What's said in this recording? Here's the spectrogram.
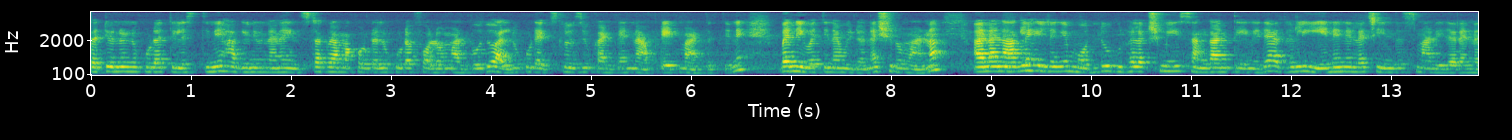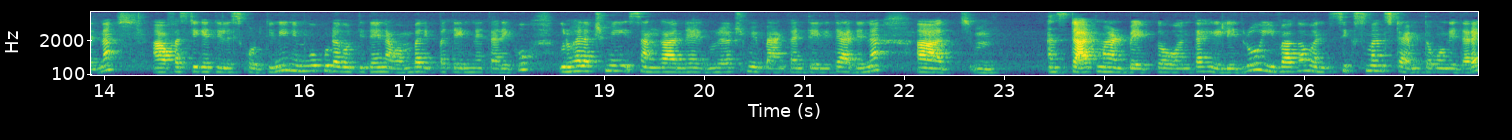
ಪ್ರತಿಯೊಂದನ್ನು ಕೂಡ ತಿಳಿಸ್ತೀನಿ. ಹಾಗೆ ನೀವು ನನ್ನ ಇನ್ಸ್ಟಾಗ್ರಾಮ್ ಅಕೌಂಟಲ್ಲೂ ಕೂಡ ಫಾಲೋ ಮಾಡ್ಬೋದು. ಅಲ್ಲೂ ಕೂಡ ಎಕ್ಸ್ಕ್ಲೂಸಿವ್ ಕಂಟೆಂಟ್ನ ಅಪ್ಡೇಟ್ ಮಾಡ್ತಿರ್ತೀನಿ. ಬನ್ನಿ, ಇವತ್ತಿನ ವಿಡಿಯೋನ ಶುರು ಮಾಡೋಣ. ನಾನು ಆಗಲೇ ಹೇಳ್ದಂಗೆ ಮೊದಲು ಗೃಹಲಕ್ಷ್ಮಿ ಸಂಘ ಅಂತ ಏನಿದೆ, ಅದರಲ್ಲಿ ಏನೇನೆಲ್ಲ ಚೇಂಜಸ್ ಮಾಡಿದ್ದಾರೆ ಅನ್ನೋದನ್ನ ಫಸ್ಟಿಗೆ ತಿಳಿಸ್ಕೊಡ್ತೀನಿ. ನಿಮಗೂ ಕೂಡ ಗೊತ್ತಿದೆ, ನವೆಂಬರ್ ಇಪ್ಪತ್ತೆಂಟನೇ ತಾರೀಕು ಗೃಹಲಕ್ಷ್ಮಿ ಸಂಘ ಅಂದರೆ ಗೃಹಲಕ್ಷ್ಮಿ ಬ್ಯಾಂಕ್ ಅಂತ ಏನಿದೆ ಅದನ್ನು ಸ್ಟಾರ್ಟ್ ಮಾಡಬೇಕು ಅಂತ ಹೇಳಿದರು. ಇವಾಗ ಒಂದು ಸಿಕ್ಸ್ ಮಂತ್ಸ್ ಟೈಮ್ ತೊಗೊಂಡಿದ್ದಾರೆ.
